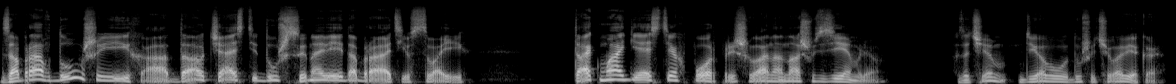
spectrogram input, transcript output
забрав души их, отдал части душ сыновей да братьев своих. Так магия с тех пор пришла на нашу землю. Зачем дьяволу души человека?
